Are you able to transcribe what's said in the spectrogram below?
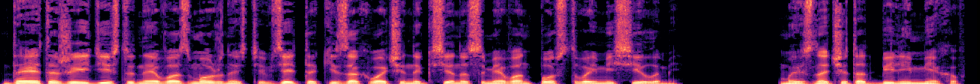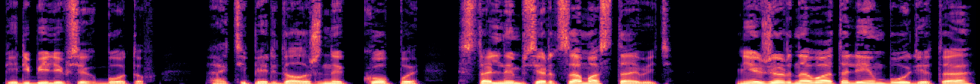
да это же единственная возможность взять таки захваченный ксеносами аванпост твоими силами. Мы, значит, отбили мехов, перебили всех ботов, а теперь должны копы стальным сердцам оставить? Не жирновато ли им будет, а?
